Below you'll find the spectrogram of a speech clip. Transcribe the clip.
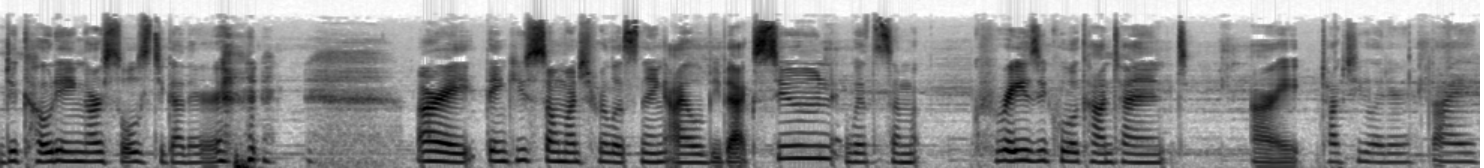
decoding our souls together. All right, thank you so much for listening. I will be back soon with some crazy cool content. All right, talk to you later. Bye.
